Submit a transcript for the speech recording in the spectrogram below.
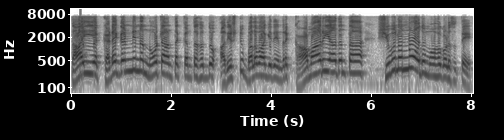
ತಾಯಿಯ ಕಡೆಗಣ್ಣಿನ ನೋಟ ಅಂತಕ್ಕಂತಹದ್ದು ಅದೆಷ್ಟು ಬಲವಾಗಿದೆ ಅಂದ್ರೆ ಕಾಮಾರಿಯಾದಂತಹ ಶಿವನನ್ನೂ ಅದು ಮೋಹಗೊಳಿಸುತ್ತೆ.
